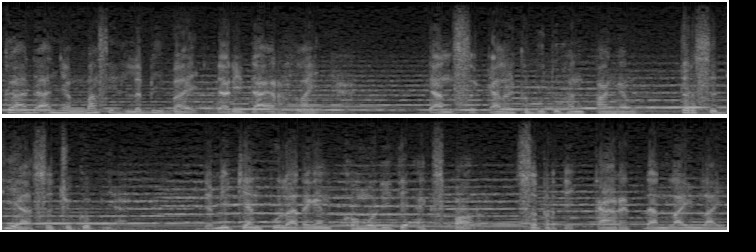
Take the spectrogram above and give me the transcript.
Keadaannya masih lebih baik dari daerah lainnya. Dan segala kebutuhan pangan tersedia secukupnya. Demikian pula dengan komoditi ekspor seperti karet dan lain-lain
